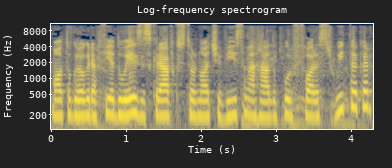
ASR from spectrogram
uma autobiografia do ex-escravo que se tornou ativista, narrado por Forrest Whitaker.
